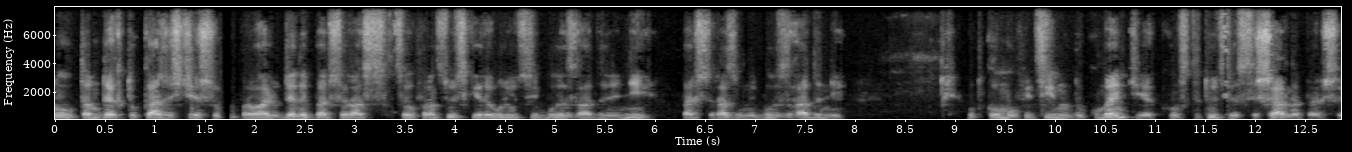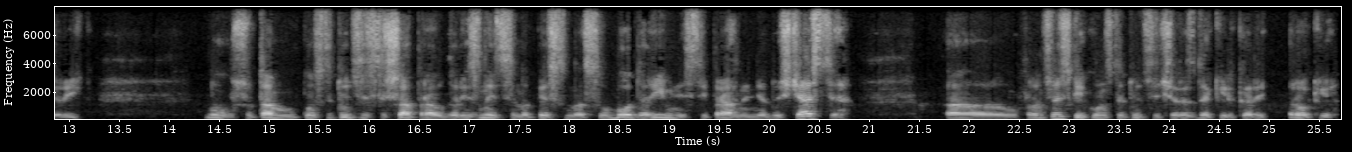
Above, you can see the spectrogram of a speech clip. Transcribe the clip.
Ну, там дехто каже ще, що права людини перший раз це у французькій революції були згадані. Ні. Перший раз вони були згадані у такому офіційному документі, як Конституція США на перший рік. Ну, що там в Конституції США, правда, різниця написана свобода, рівність і прагнення до щастя. А у французькій конституції через декілька років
